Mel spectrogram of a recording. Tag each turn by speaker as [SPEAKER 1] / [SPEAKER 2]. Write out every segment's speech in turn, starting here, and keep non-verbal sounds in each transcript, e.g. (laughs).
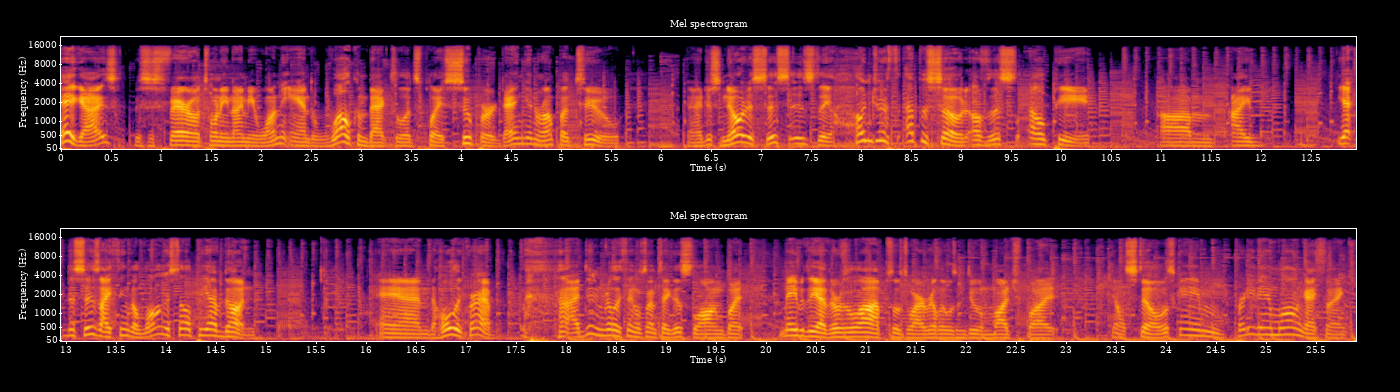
[SPEAKER 1] Hey guys, this is Pharaoh2091 and welcome back to Let's Play Super Danganronpa 2. And I just noticed this is the 100th episode of this LP. Um, I... Yeah, this is, I think, the longest LP I've done. And holy crap, (laughs) I didn't really think it was going to take this long, but maybe, yeah, there was a lot of episodes where I really wasn't doing much, but, you know, still, this game pretty damn long, I think.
